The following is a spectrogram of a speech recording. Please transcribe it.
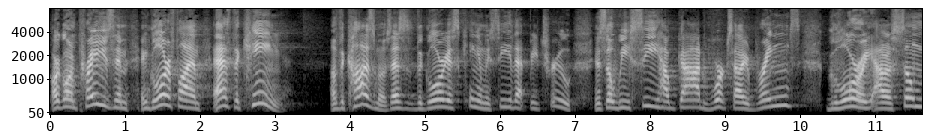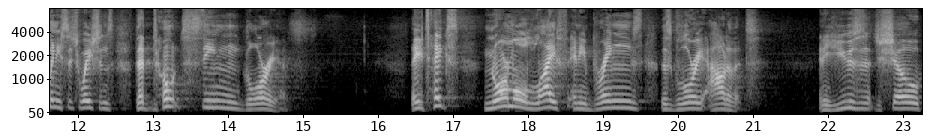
are going to praise him and glorify him as the king of the cosmos as the glorious king, and we see that be true. And so we see how God works, how he brings glory out of so many situations that don't seem glorious. That he takes normal life and he brings this glory out of it. And he uses it to show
